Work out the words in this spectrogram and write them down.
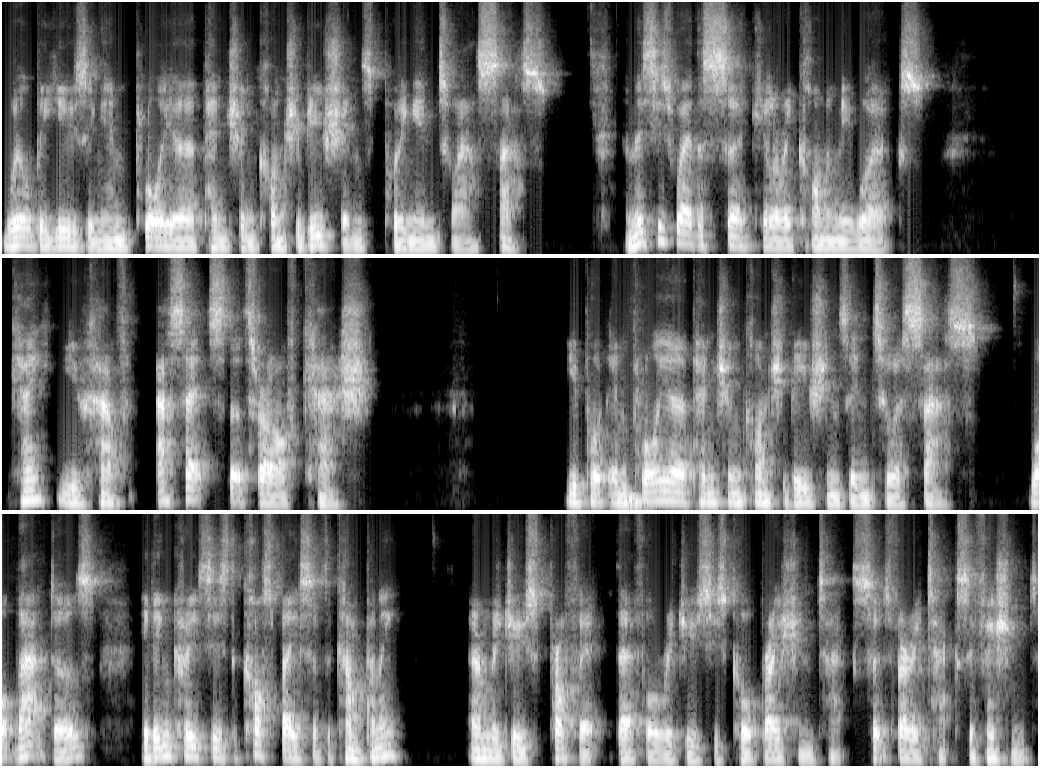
will be using employer pension contributions putting into our SSAS. And this is where the circular economy works. Okay, you have assets that throw off cash. You put employer pension contributions into a SSAS. What that does, it increases the cost base of the company and reduce profit, therefore reduces corporation tax. So it's very tax efficient,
